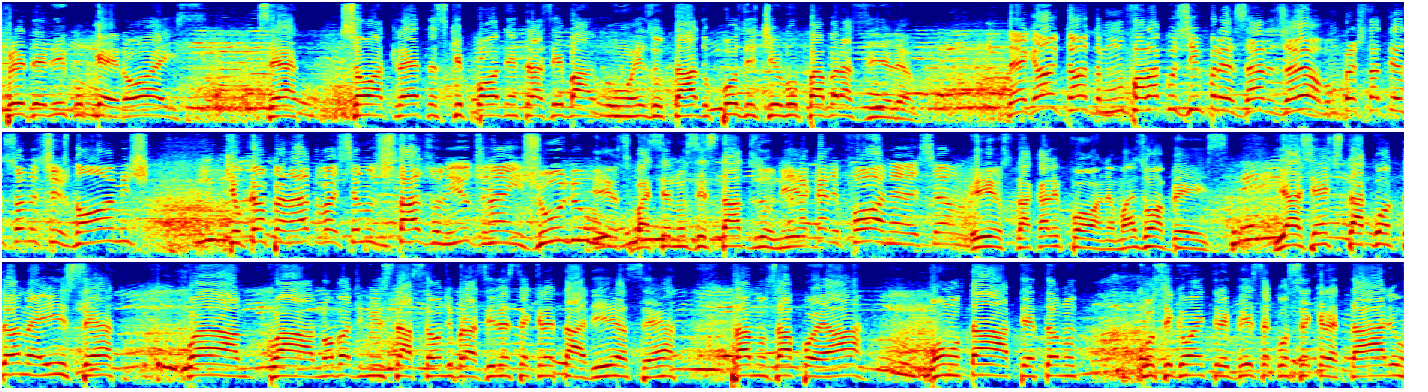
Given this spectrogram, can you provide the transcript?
Frederico Queiroz, certo? São atletas que podem trazer um resultado positivo para Brasília. Legal então, vamos falar com os empresários aí, ó, vamos prestar atenção nesses nomes, que o campeonato vai ser nos Estados Unidos, né, em julho. Isso, vai ser nos Estados Unidos. É na Califórnia esse ano. Isso, na Califórnia, mais uma vez. E a gente está contando aí, certo, com a, com a nova administração de Brasília, secretaria, certo, para nos apoiar. Vamos estar tá tentando conseguir uma entrevista com o secretário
